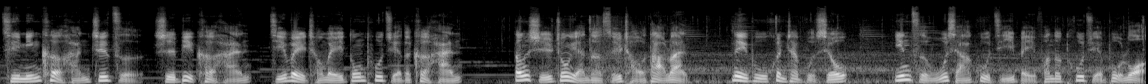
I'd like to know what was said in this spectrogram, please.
启明可汗之子始毕可汗即位，成为东突厥的可汗。当时中原的隋朝大乱，内部混战不休，因此无暇顾及北方的突厥部落。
